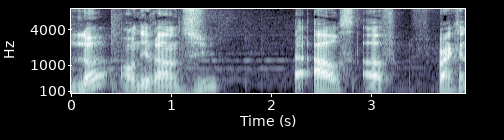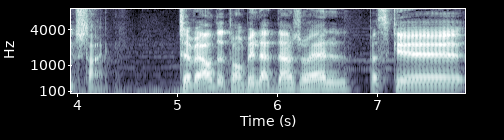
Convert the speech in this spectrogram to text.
là, on est rendu à House of Frankenstein. J'avais hâte de tomber là-dedans, Joël, parce que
